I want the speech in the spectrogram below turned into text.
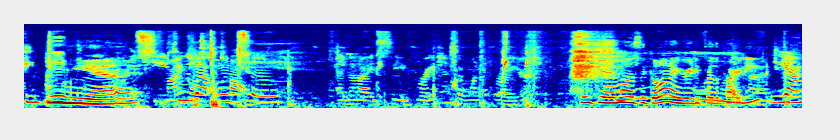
Yeah. See through that one too. And then I see brightness, I want it brighter. Hey, Grim, how's it going? Are you ready for the party? Yeah.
